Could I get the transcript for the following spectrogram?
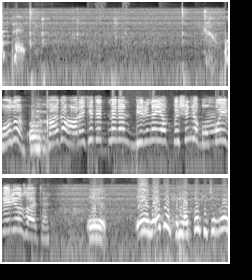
Epic. Oğlum Oğlum. kanka hareket etmeden birine yaklaşınca bombayı veriyor zaten. Evet. E zaten fırlatmak için var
